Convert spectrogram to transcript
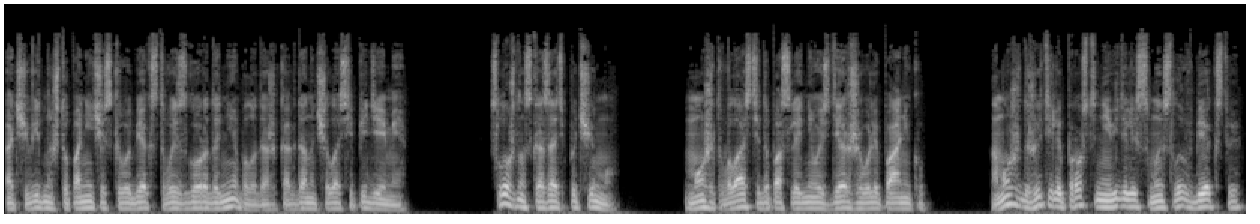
Очевидно, что панического бегства из города не было, даже когда началась эпидемия. Сложно сказать, почему. Может, власти до последнего сдерживали панику, а может, жители просто не видели смысла в бегстве,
